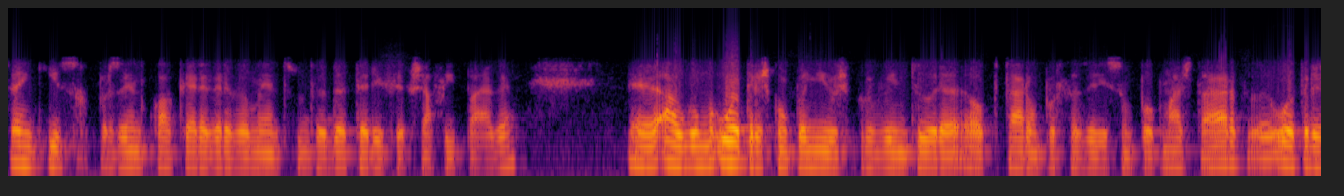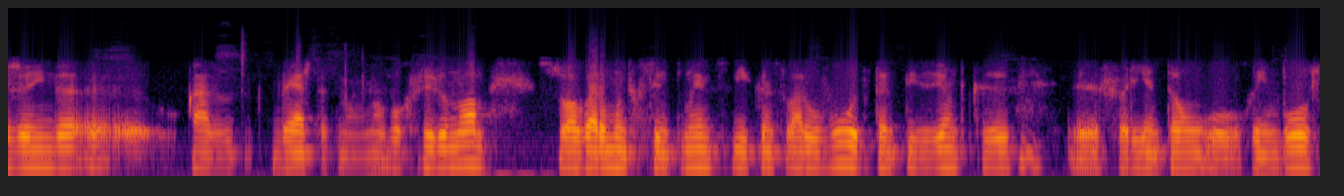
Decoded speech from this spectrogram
sem que isso represente qualquer agravamento de, da tarifa que já foi paga. Uh, alguma, outras companhias, porventura, optaram por fazer isso um pouco mais tarde, outras ainda, o caso desta, não, não vou referir o nome, só agora, muito recentemente, decidi cancelar o voo, portanto, dizendo que eh, faria então o reembolso,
